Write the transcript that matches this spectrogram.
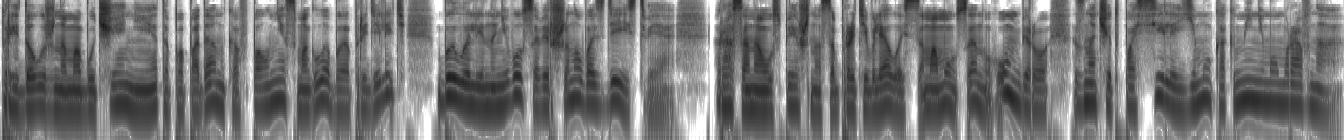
При должном обучении эта попаданка вполне смогла бы определить, было ли на него совершено воздействие. Раз она успешно сопротивлялась самому Сену Хумберу, значит, по силе ему как минимум равна.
